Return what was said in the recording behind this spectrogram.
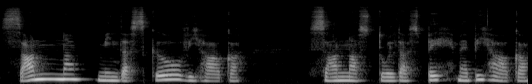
sanna mindas kõo vihaga, sannast tuldas pehme pihaga.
